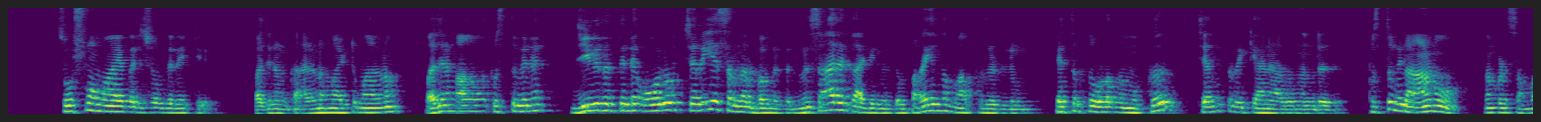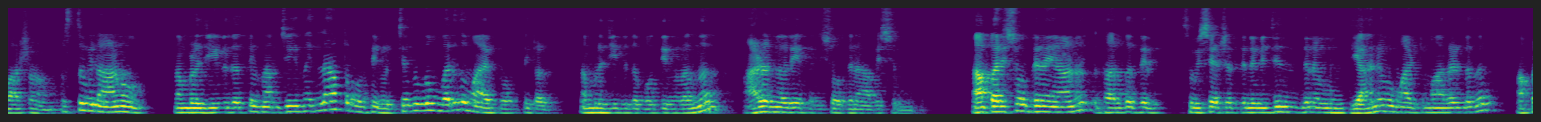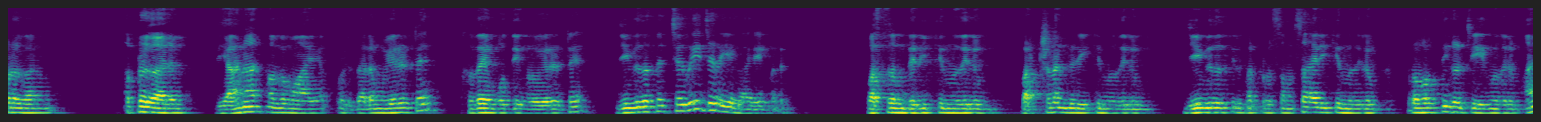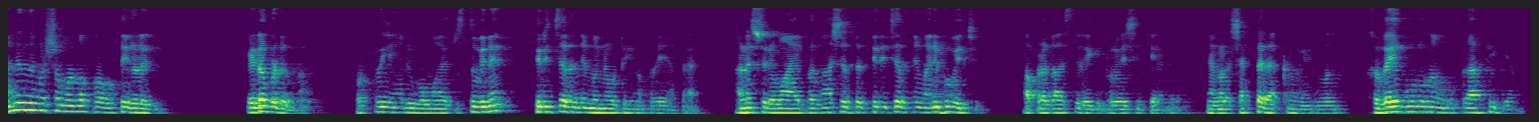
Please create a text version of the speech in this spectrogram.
സൂക്ഷ്മമായ പരിശോധനയ്ക്ക് വചനം കാരണമായിട്ട് മാറണം. വചനമാകുന്ന ക്രിസ്തുവിന് ജീവിതത്തിന്റെ ഓരോ ചെറിയ സന്ദർഭങ്ങളിലും നിസാര കാര്യങ്ങളിലും പറയുന്ന വാക്കുകളിലും എത്രത്തോളം നമുക്ക് ചേർത്ത് വെക്കാനാകുന്നുണ്ട് ക്രിസ്തുവിലാണോ നമ്മുടെ സംഭാഷണം? ക്രിസ്തുവിലാണോ നമ്മുടെ ജീവിതത്തിൽ നാം ചെയ്യുന്ന എല്ലാ പ്രവൃത്തികളും ചെറുതും വലുതുമായ പ്രവൃത്തികൾ നമ്മുടെ ജീവിത ബോധ്യങ്ങളെന്ന് ആഴമേറിയ പരിശോധന ആവശ്യമുണ്ട്. ആ പരിശോധനയാണ് യഥാർത്ഥത്തിൽ സുവിശേഷത്തിന്റെ വിചിന്തനവും ധ്യാനവുമായിട്ട് മാറേണ്ടത്. അപ്രകാരം അപ്രകാരം ധ്യാനാത്മകമായ ഒരു തലം ഉയരട്ടെ ഹൃദയബോധ്യങ്ങൾ ഉയരട്ടെ ജീവിതത്തെ ചെറിയ ചെറിയ കാര്യങ്ങൾ. വസ്ത്രം ധരിക്കുന്നതിലും ഭക്ഷണം കഴിക്കുന്നതിലും ജീവിതത്തിൽ മറ്റുള്ള സംസാരിക്കുന്നതിലും പ്രവൃത്തികൾ ചെയ്യുന്നതിലും അന്യനിമിഷമുള്ള പ്രവൃത്തികളിൽ ഇടപെടുന്ന പ്രക്രിയാരൂപമായ ക്രിസ്തുവിനെ തിരിച്ചറിഞ്ഞ് മുന്നോട്ട് യാത്രയാക്കാൻ അനശ്വരമായ പ്രകാശത്തെ തിരിച്ചറിഞ്ഞും അനുഭവിച്ചു ആ പ്രകാശത്തിലേക്ക് പ്രവേശിക്കാൻ ഞങ്ങളെ ശക്തരാക്കണമെന്ന് ഹൃദയപൂർവം നമുക്ക് പ്രാർത്ഥിക്കാം.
